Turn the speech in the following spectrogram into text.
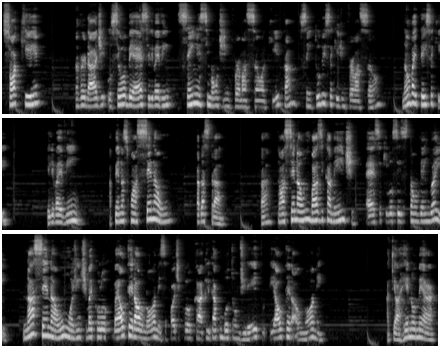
Só que, na verdade, o seu OBS ele vai vir sem esse monte de informação aqui, tá? Sem tudo isso aqui de informação. Não vai ter isso aqui. Ele vai vir apenas com a cena 1 cadastrada. Tá? Então a cena 1 basicamente é essa que vocês estão vendo aí. Na cena 1 a gente vai, vai alterar o nome, você pode colocar, clicar com o botão direito e alterar o nome. Aqui ó, renomear.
